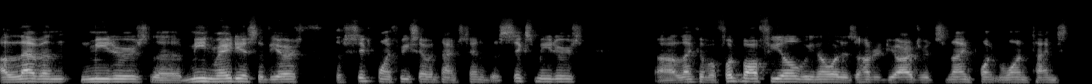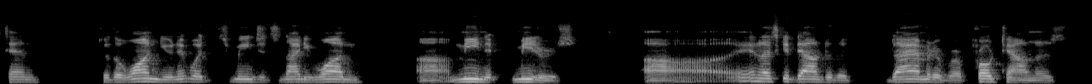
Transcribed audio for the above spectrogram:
11 meters. The mean radius of the Earth is 6.37 times 10 to the 6 meters. Uh, length of a football field, we know it is 100 yards, or it's 9.1 times 10 to the 1 unit, which means it's 91 uh, mean meters. Uh, and let's get down to the diameter of a proton. Is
